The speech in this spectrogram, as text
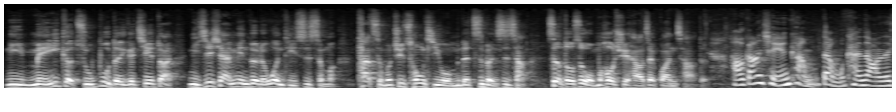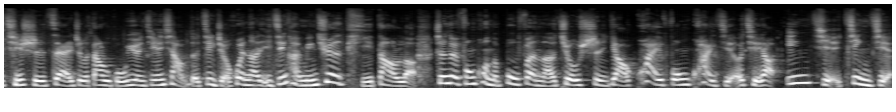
你每一个逐步的一个阶段，你接下来面对的问题是什么？它怎么去冲击我们的资本市场？这都是我们后续还要再观察的。好，刚刚陈彦康带我们看到呢，其实在这个大陆国务。院今天下午的记者会呢，已经很明确的提到了，针对风控的部分呢，就是要快封快解，而且要应解尽解。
